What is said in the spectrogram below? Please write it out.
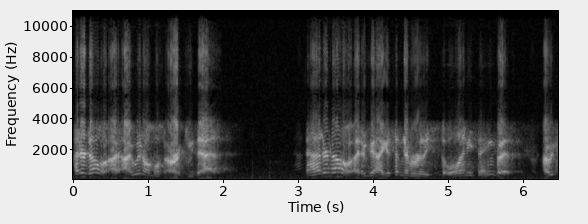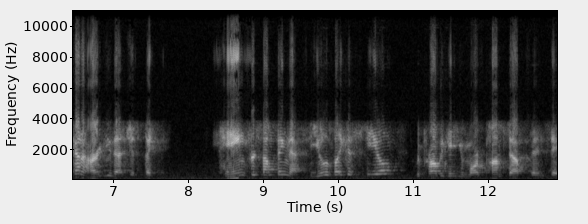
I don't know. I, I would almost argue that. I don't know. I don't. I guess I've never really stole anything, but I would kind of argue that just like paying for something that feels like a steal would probably get you more pumped up than say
